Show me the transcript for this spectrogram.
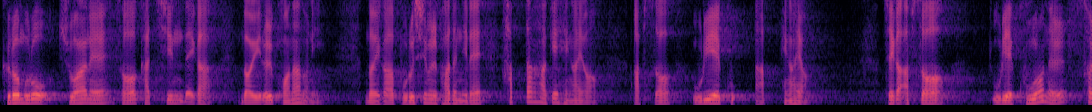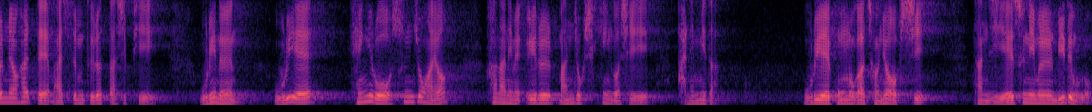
그러므로 주 안에서 갇힌 내가 너희를 권하노니 너희가 부르심을 받은 일에 합당하게 행하여 앞서 우리의 구, 아, 행하여 제가 앞서 우리의 구원을 설명할 때 말씀드렸다시피 우리는 우리의 행위로 순종하여 하나님의 의를 만족시킨 것이 아닙니다. 우리의 공로가 전혀 없이 단지 예수님을 믿음으로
